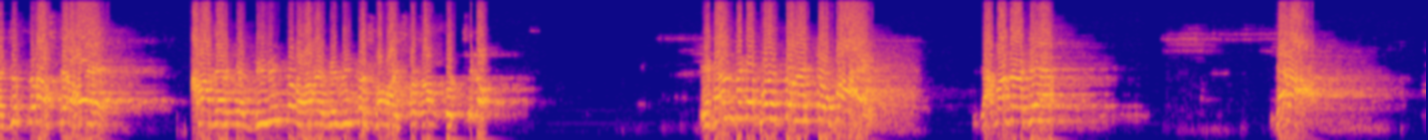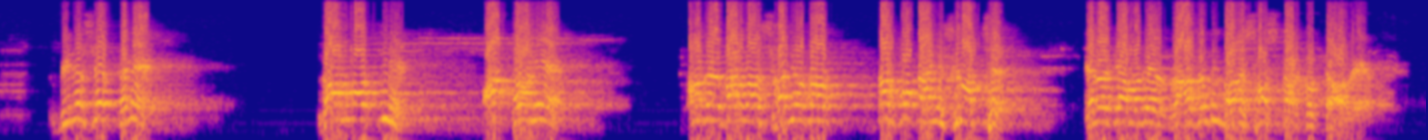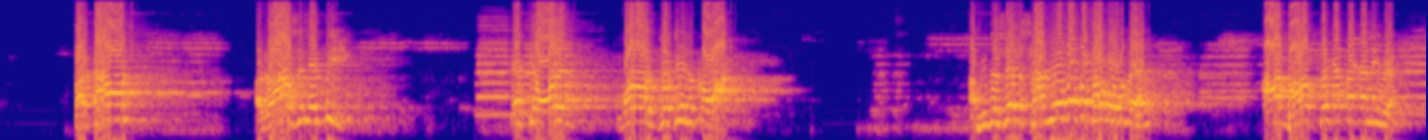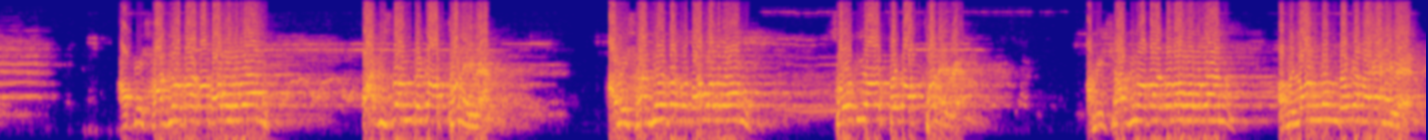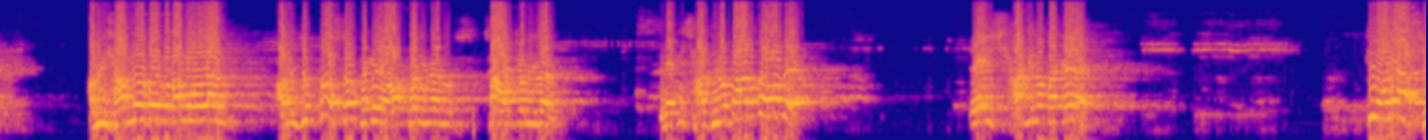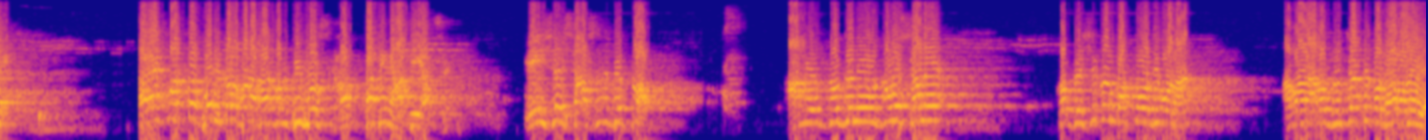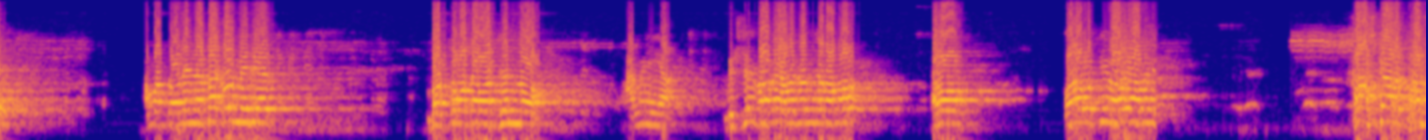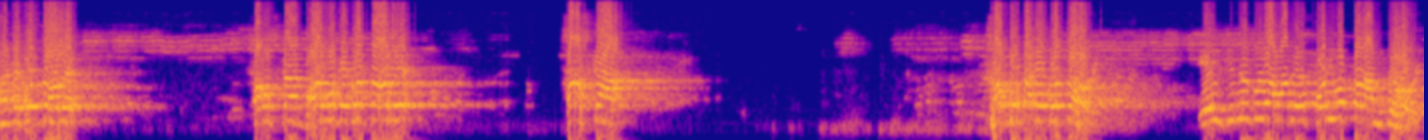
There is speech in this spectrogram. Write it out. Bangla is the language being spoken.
যে যুক্তরাষ্ট্রের হয়ে আমাদেরকে বিভিন্নভাবে বিভিন্ন সময় শোষণ করছিল। এখান থেকে পরিত্রাণ একটা উপায়, যে আমাদেরকে যারা বিদেশের থেকে দলমত নিয়ে, অর্থ নিয়ে আমাদের বারবার স্বাধীনতার কল্পকাহিনী শোনাচ্ছে, এদেরকে আমাদের রাজনৈতিকভাবে সংস্কার করতে হবে। রাজনীতি একটি অনেক বড় জটিল কলা। আপনি দেশের স্বাধীনতার কথা বলবেন, আর ভারত থেকে টাকা নেবেন। আপনি স্বাধীনতার কথা বলবেন, পাকিস্তান থেকে অর্থ নেবেন। আমি স্বাধীনতার কথা বলবেন, সৌদি আরব থেকে অর্থ নেবেন। আমি স্বাধীনতার কথা বলবেন আমি লন্ডন থেকে টাকা নেবেন। আমি স্বাধীনতার কথা বলবেন আমি যুক্তরাষ্ট্র থেকে অর্থ নেবেন সাহায্য নেবেন এটা কি স্বাধীনতা আনতে হবে? এই স্বাধীনতাকে কীভাবে আসে? তার একমাত্র পরিকল্পনা এখন বিভোজ পার্টির হাতেই আছে। এই সেই সাংস্কৃতিক বিপ্লব। আমি উদ্বোধনী অনুষ্ঠানে খুব বেশি করে বক্তব্য দিব না। আমার আরও দু চারটি কথা বলে। আমার দলের নেতা কর্মীদের বক্তব্য দেওয়ার জন্য আমি বিশেষভাবে আবেদন জানাব এবং পরবর্তীভাবে আমি সংস্কার ভাষাকে করতে হবে, সংস্কার ধর্মকে করতে হবে, সংস্কার সভ্যতাকে করতে হবে। এই জিনিসগুলো আমাদের পরিবর্তন আনতে হবে।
